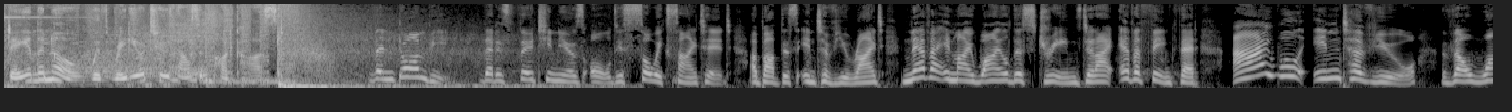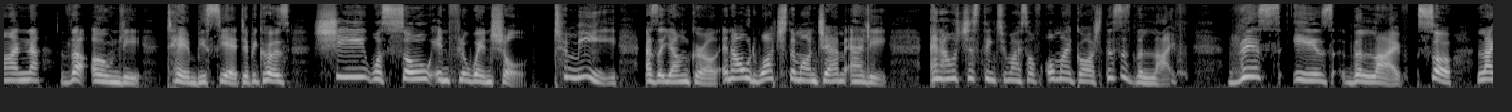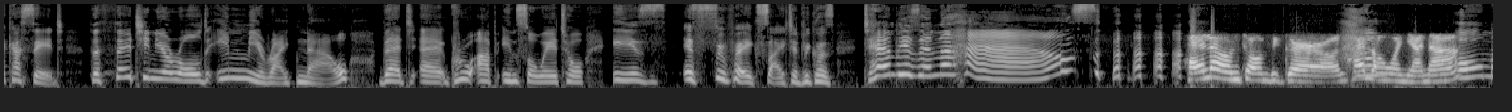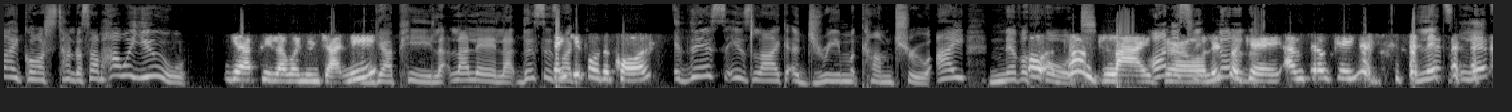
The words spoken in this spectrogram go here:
Stay in the know with Radio 2000 podcast. The Ntombi that is 13 years old is so excited about this interview, right? Never in my wildest dreams did I ever think that I will interview the one, the only Thembi Seete because she was so influential to me as a young girl. And I would watch them on Jam Alley. And I would just think to myself, oh my gosh, this is the life. This is the life. So, like I said, the 13 year old in me right now that uh, grew up in Soweto is is super excited because Thembi's in the house. Hello, Ntombi girl. Hello, Wanyana. oh my gosh, Tando Sam, how are you? Ngiyaphila wena unjani? Yaphila, lalela. This is Thank like you for the call. this is like a dream come true. I never Oh, thought. don't lie, Honestly, girl. It's no, no, no. okay. I'm joking. let's let's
